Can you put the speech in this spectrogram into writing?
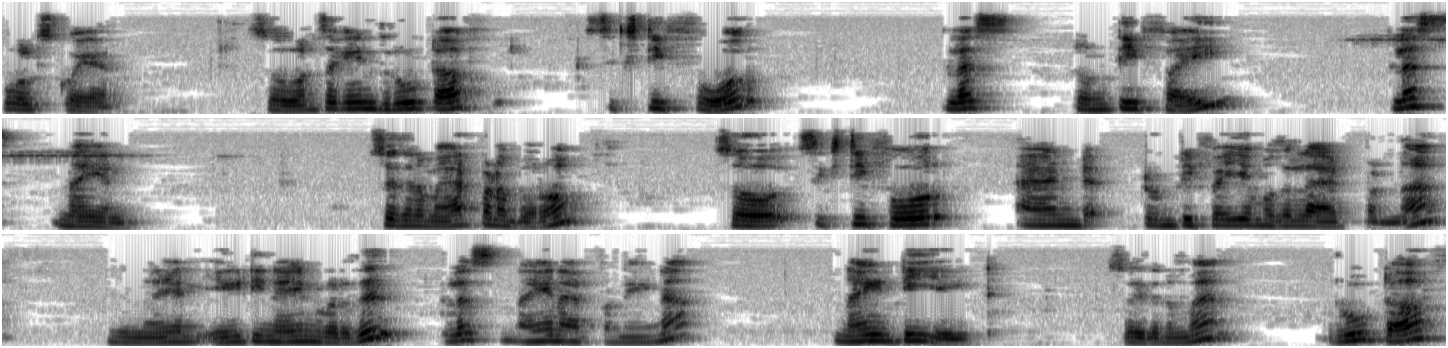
whole square so once again root of sixty four plus twenty five plus nine so இதை நம்ம ஆட் பண்ண போகிறோம் so sixty four and twenty five முதல்ல ஆட் பண்ணால் இது நயன் எயிட்டி நைன் வருது. ப்ளஸ் நயன் ஆட் பண்ணிங்கன்னா நைன்டி எயிட் ஸோ இது நம்ம ரூட் ஆஃப்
